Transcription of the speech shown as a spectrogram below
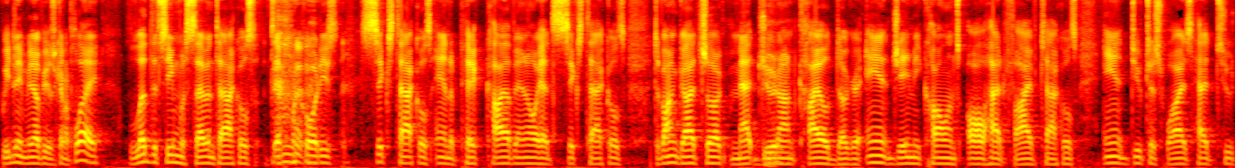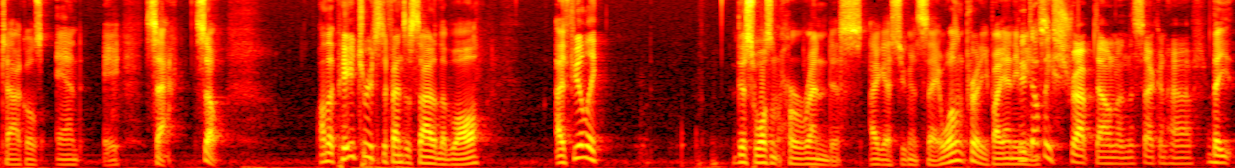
we didn't even know if he was going to play, led the team with seven tackles. Devin McCourty's six tackles and a pick. Kyle Van Noy had six tackles. Devon Gottschalk, Matt Judon, Kyle Dugger, and Jamie Collins all had five tackles. And Dutas Wise had two tackles and a sack. So, on the Patriots' defensive side of the ball, I feel like this wasn't horrendous. I guess you can say it wasn't pretty by any They means. They definitely strapped down in the second half. They,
